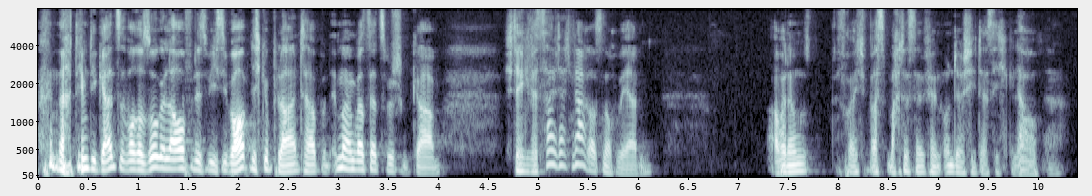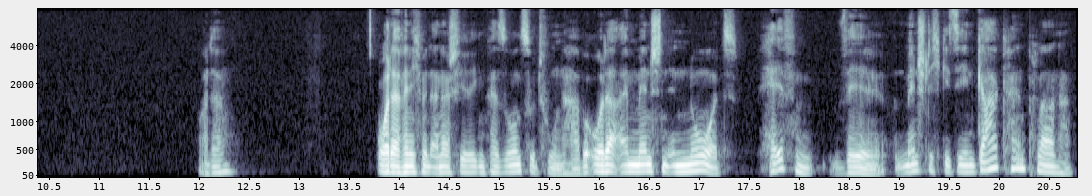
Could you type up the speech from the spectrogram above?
nachdem die ganze Woche so gelaufen ist, wie ich sie überhaupt nicht geplant habe und immer irgendwas dazwischen kam. Ich denke, was soll das daraus noch werden? Aber dann frage ich, was macht es denn für einen Unterschied, dass ich glaube? Oder? Oder wenn ich mit einer schwierigen Person zu tun habe oder einem Menschen in Not helfen will und menschlich gesehen gar keinen Plan habe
